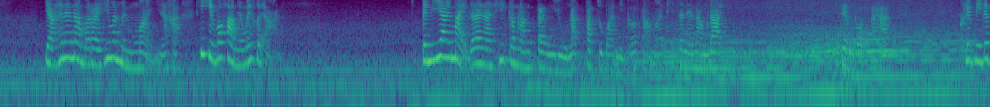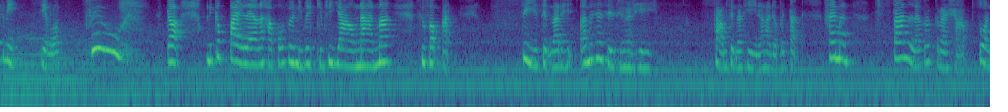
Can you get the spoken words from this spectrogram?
ๆ อยากให้แนะนำอะไรที่มันใหม่ๆนะคะ ที่คิดว่าฟาร์มยังไม่เคยอ่าน เป็นนิยายใหม่ก็ได้นะที่กำลังแต่งอยู่ณปัจจุบันนี้ก็สามารถที่จะแนะนำได้ เสียงรถนะคะ คลิปนี้ก็จะมีเสียงรถฟิวก็วันนี้ก็ไปแล้วนะคะ เพราะวันนี้เป็นคลิปที่ยาวนานมาก คือฟังอัด 40 นาทีเอ้ยไม่ใช่ 40 นาที 30 นาทีนะคะ เดี๋ยวไปตัดให้มัน สั้นแล้วก็กระชับ ส่วน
